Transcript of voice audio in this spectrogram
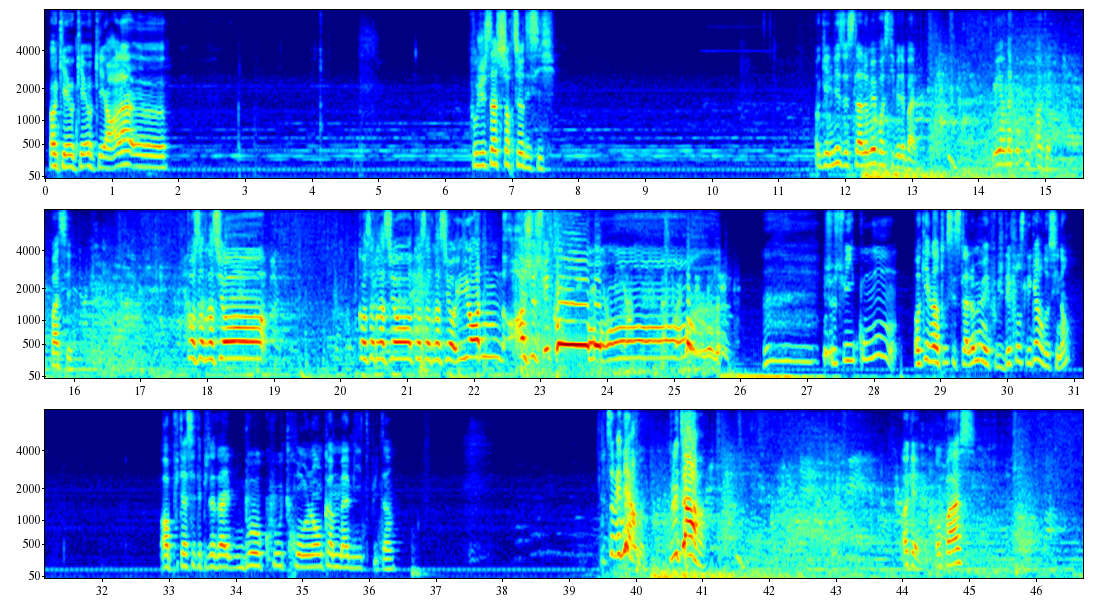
Ok, ok, ok. Alors là, euh... Faut que je sache sortir d'ici. Ok, une liste de slalomer pour esquiver les balles. Oui, on a compris. Ah, ok. Passé. Concentration Concentration, concentration. Yon Oh, je suis con Je suis con Ok, non, le truc c'est slalom, mais il faut que je défonce les gardes aussi, non? Oh putain, cet épisode va être beaucoup trop long comme ma bite, putain. Ça m'énerve Plus tard Ok, on passe.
